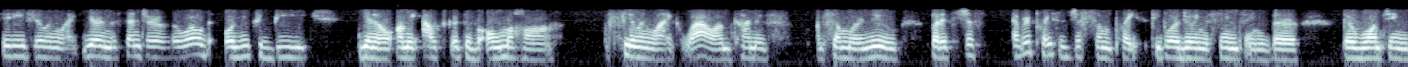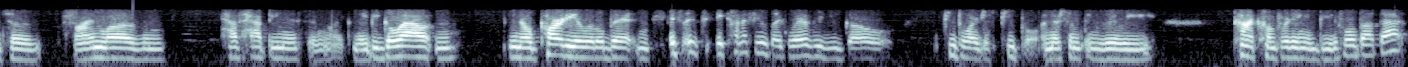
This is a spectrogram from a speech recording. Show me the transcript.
City feeling like you're in the center of the world, or you could be, you know, on the outskirts of Omaha, feeling like, wow, I'm kind of I'm somewhere new. But it's just every place is just some place. People are doing the same things. They're they're wanting to find love and have happiness and like maybe go out and you know party a little bit. And it's, it's it kind of feels like wherever you go people are just people. And there's something really kind of comforting and beautiful about that.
